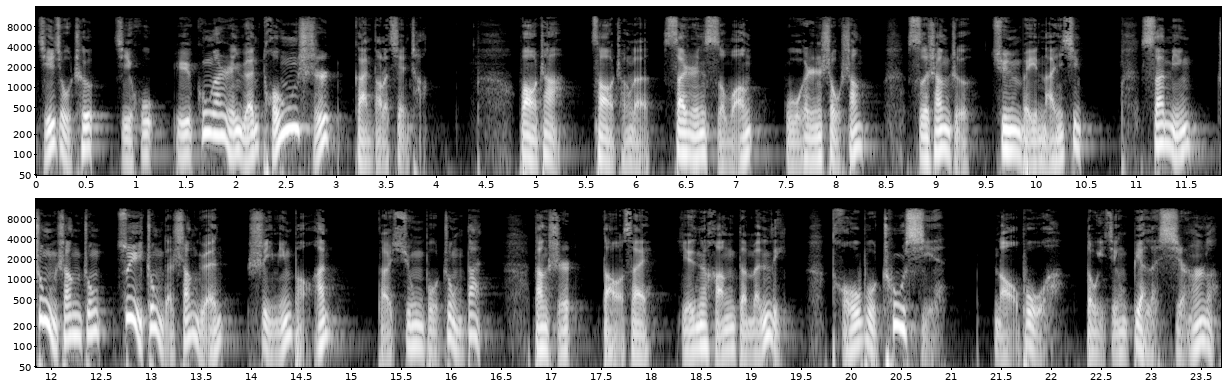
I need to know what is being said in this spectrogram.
急救车几乎与公安人员同时赶到了现场。爆炸造成了三人死亡，五个人受伤，死伤者均为男性。三名重伤中最重的伤员是一名保安，他胸部中弹。当时倒在银行的门里，头部出血，脑部啊都已经变了形了，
